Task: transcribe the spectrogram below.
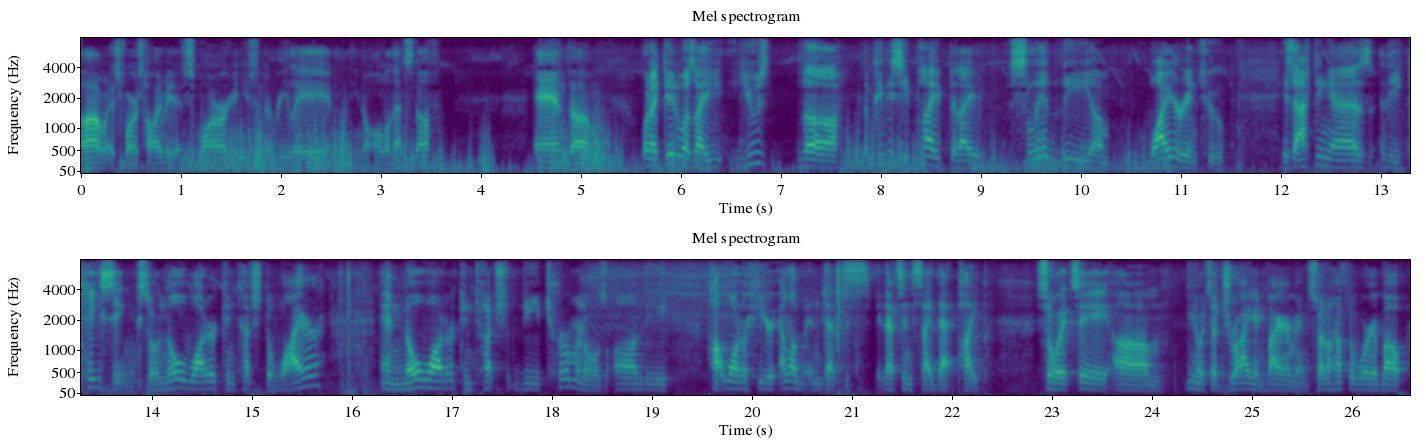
Um, as far as how I made it smart and using the relay and you know all of that stuff. And um, what I did was I used the the PVC pipe that I slid the um, wire into is acting as the casing. So no water can touch the wire and no water can touch the terminals on the hot water heater element that's, that's inside that pipe. So it's a, um, you know, it's a dry environment. So I don't have to worry about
